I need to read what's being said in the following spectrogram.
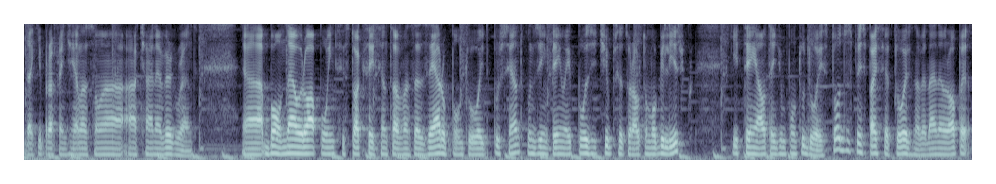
daqui para frente em relação a China Evergrande. Uh, bom, na Europa o índice Stock 600 avança 0,8%, com desempenho aí positivo para o setor automobilístico, que tem alta de 1,2%. Todos os principais setores, na verdade, na Europa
